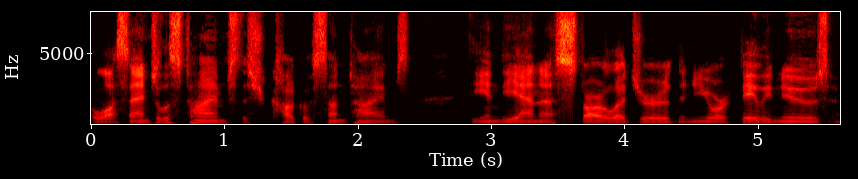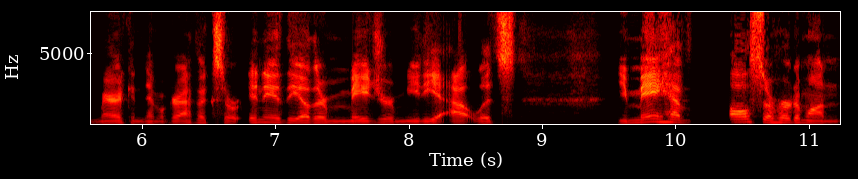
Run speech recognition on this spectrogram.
the Los Angeles Times, the Chicago Sun Times, the Indiana Star Ledger, the New York Daily News, American Demographics, or any of the other major media outlets. You may have also heard him on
